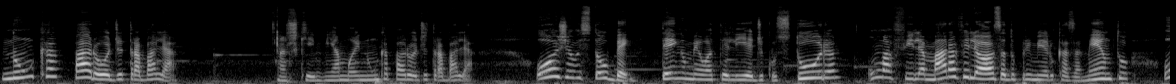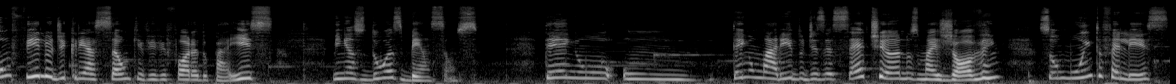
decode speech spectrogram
Nunca parou de trabalhar. Acho que minha mãe nunca parou de trabalhar. Hoje eu estou bem. Tenho meu ateliê de costura, uma filha maravilhosa do primeiro casamento, um filho de criação que vive fora do país, minhas duas bênçãos. Tenho um, tenho um marido 17 anos mais jovem, sou muito feliz.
